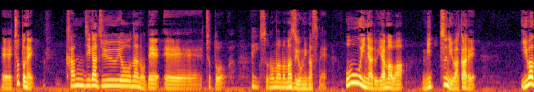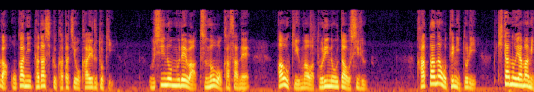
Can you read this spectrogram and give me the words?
えーちょっとね漢字が重要なので、えーちょっとはい。そのまままず読みますね。大いなる山は3つに分かれ岩が丘に正しく形を変えるとき牛の群れは角を重ね青き馬は鳥の歌を知る刀を手に取り北の山道、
